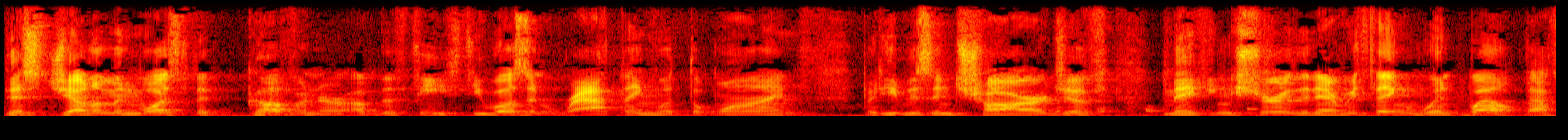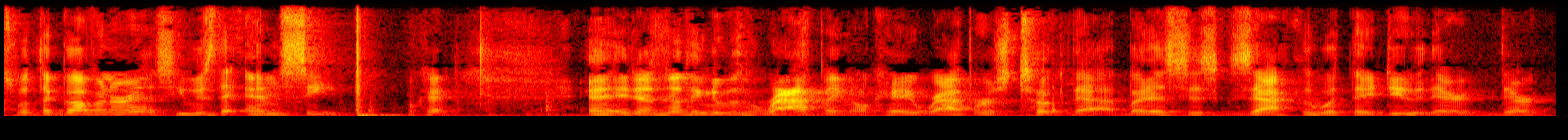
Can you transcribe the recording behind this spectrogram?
this gentleman was, the governor of the feast. He wasn't rapping with the wine, but he was in charge of making sure that everything went well. That's what the governor is. He was the MC. Okay, and it has nothing to do with rapping. Okay, rappers took that, but it's exactly what they do. They're they're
